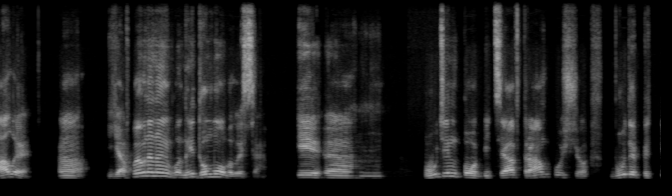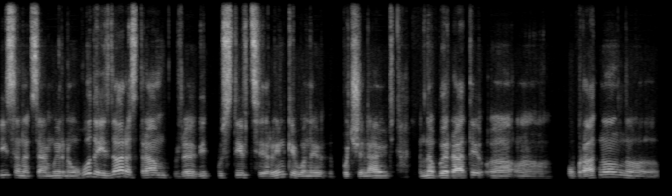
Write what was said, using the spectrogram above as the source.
Але е, я впевнений, вони домовилися. І е, Путін пообіцяв Трампу, що буде підписана ця мирна угода, і зараз Трамп вже відпустив ці ринки. Вони починають набирати е, е, обратно на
